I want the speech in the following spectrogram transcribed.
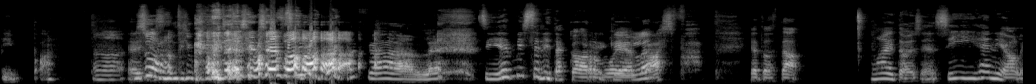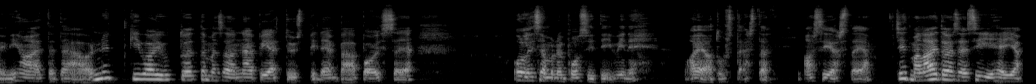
pimppaan. Uh, Eli suoraan pippaan ja sit se vaan. päälle. Siihen, missä niitä karvoja Kyllä. kasvaa. Ja tota, laitoin sen siihen ja olin ihan, että tämä on nyt kiva juttu, että mä saan sit pidempään poissa. Ja oli semmoinen positiivinen ajatus tästä asiasta. Ja sitten mä laitoin sen siihen ja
